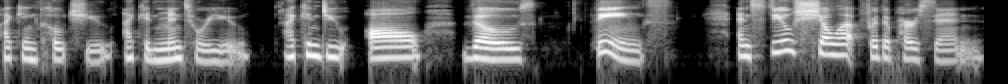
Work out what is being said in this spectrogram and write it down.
I can coach you. I can mentor you. I can do all those things and still show up for the person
